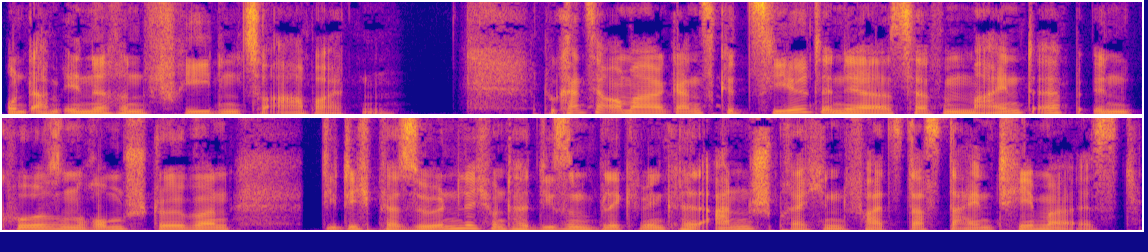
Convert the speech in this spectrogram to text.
und am inneren Frieden zu arbeiten. Du kannst ja auch mal ganz gezielt in der Seven Mind App in Kursen rumstöbern, die dich persönlich unter diesem Blickwinkel ansprechen, falls das dein Thema ist.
